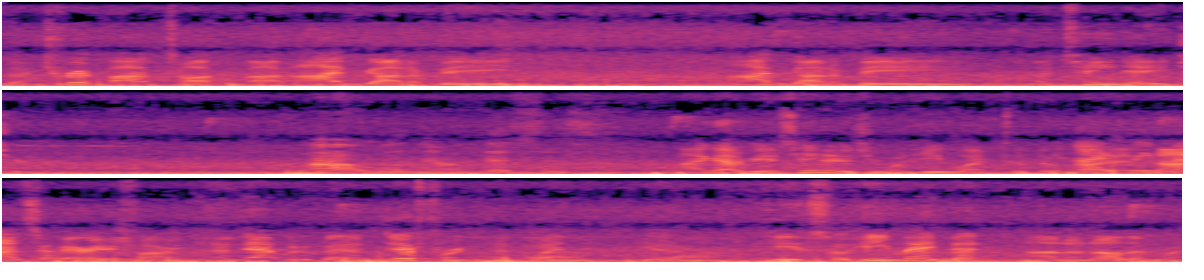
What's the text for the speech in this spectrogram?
the trip I'm talking about, I've got to be, I've got to be a teenager. oh, well, no, this is I got to be a teenager when he went to the I one at Knott's Berry Farm, and that would have been different than when. You know, he, so he made that on another one,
